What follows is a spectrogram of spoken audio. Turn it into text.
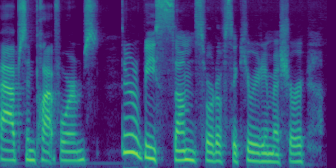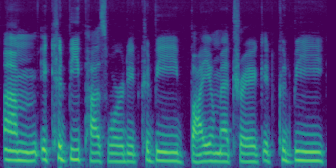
apps and platforms? There will be some sort of security measure. Um, it could be password, it could be biometric, it could be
